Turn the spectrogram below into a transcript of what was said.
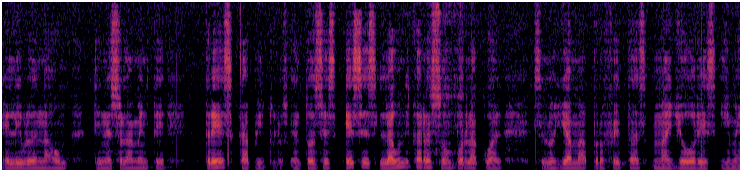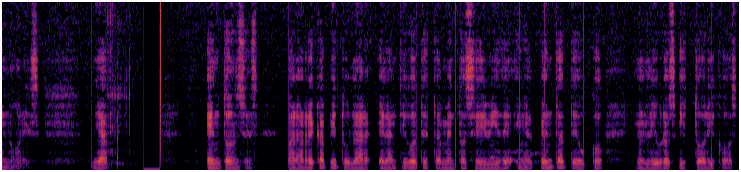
El libro de Nahum tiene solamente tres capítulos. Entonces, esa es la única razón por la cual se los llama profetas mayores y menores. ¿Ya? Entonces, para recapitular, el Antiguo Testamento se divide en el Pentateuco, los libros históricos,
